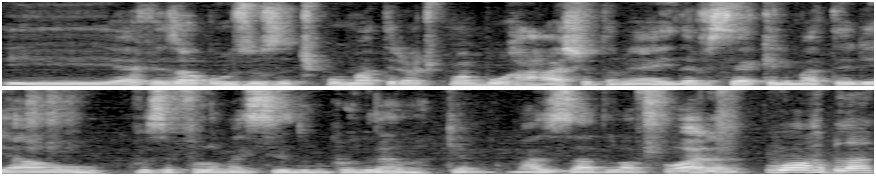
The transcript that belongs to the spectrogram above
E às vezes alguns usam tipo um material, tipo uma borracha também. Aí deve ser aquele material que você falou mais cedo no programa, que é mais usado lá fora. Warbler.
